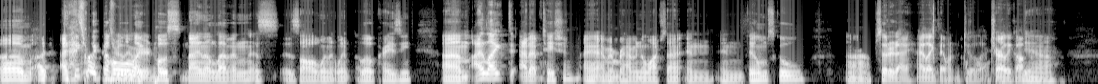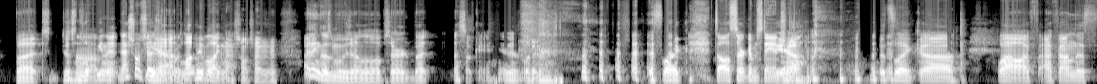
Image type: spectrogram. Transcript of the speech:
Um, I, I think like the whole really like weird. post 9-11 is is all when it went a little crazy. Um, I liked adaptation. I, I remember having to watch that in in film school. Uh, So did I. I like that one too a lot. Charlie Kaufman. yeah, but just Um, looking at National Treasure. yeah, a lot of people like National Treasure. I think those movies are a little absurd, but that's okay. It is what it is. it's like it's all circumstantial. Yeah. it's like uh wow I, f- I found this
